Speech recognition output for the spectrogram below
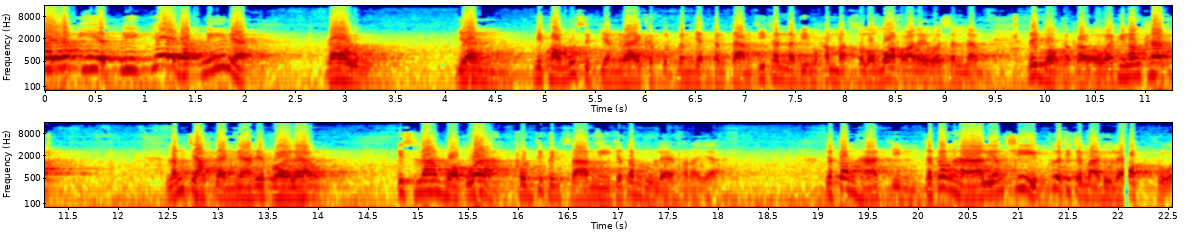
รายละเอียดปลีกย่อยแบบนี้เนี่ยเรายังมีความรู้สึกอย่างไรกับบทบัญญัติต่าง ๆ ที่ท่านนาบีมุฮัมมัดสุลลัลลอฮุอะลัยฮิวะสัลลัมได้บอกกับเราเอาไว้พี่น้องครับ หลังจากแต่งงานเรียบร้อยแล้ว อิสลามบอกว่าคนที่เป็นสามีจะต้องดูแลภรรยา จะต้องหากิน จะต้องหาเลี้ยงชีพเพื่อที่จะมาดูแลครอบครัว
